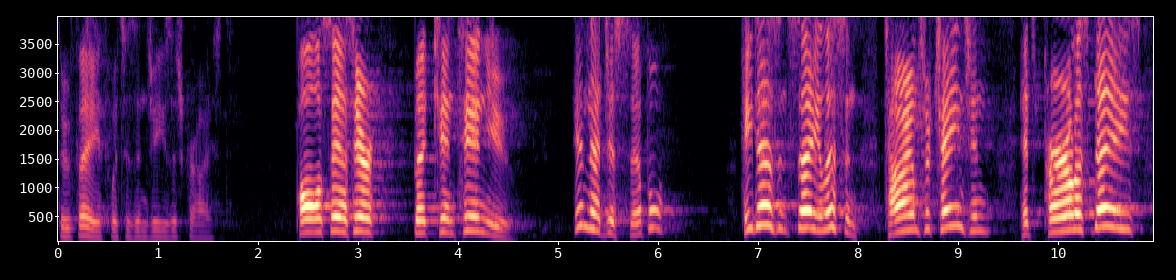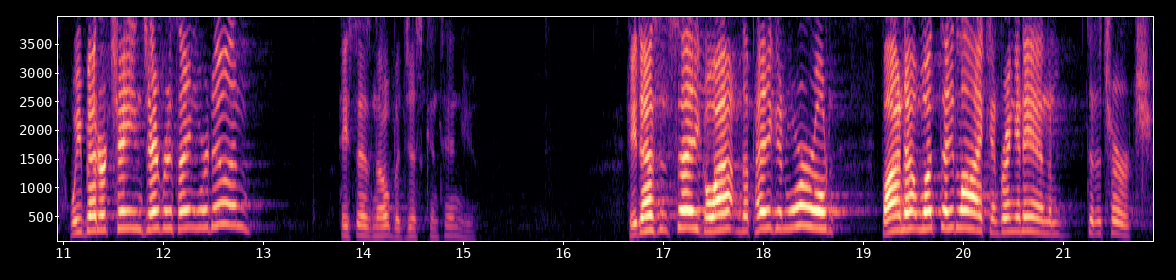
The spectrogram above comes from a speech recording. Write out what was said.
through faith which is in Jesus Christ. Paul says here, but continue. Isn't that just simple? He doesn't say, listen, times are changing. It's perilous days. We better change everything we're doing. He says, no, but just continue. He doesn't say, go out in the pagan world, find out what they like, and bring it in to the church.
